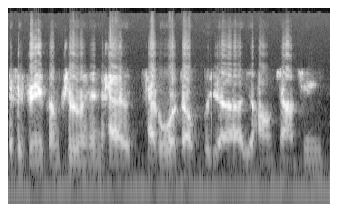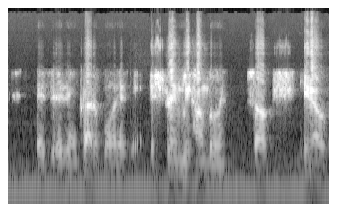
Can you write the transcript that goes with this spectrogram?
it's a dream come true. And then have have a workout for your uh, your hometown team. is, is incredible and it's extremely humbling. So, you know,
